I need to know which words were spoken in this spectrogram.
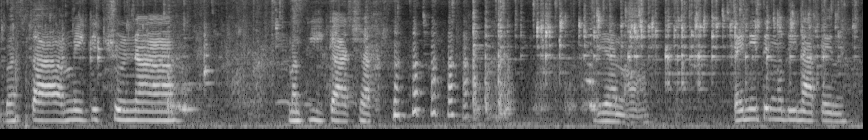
Basta make it sure na mantika siya. Ayan o. Oh. Painitin mo din natin.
